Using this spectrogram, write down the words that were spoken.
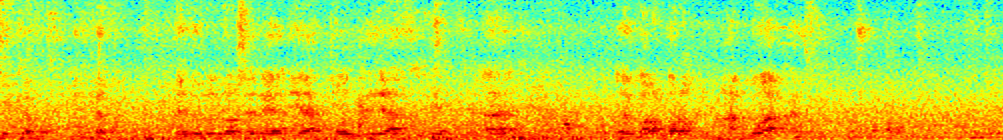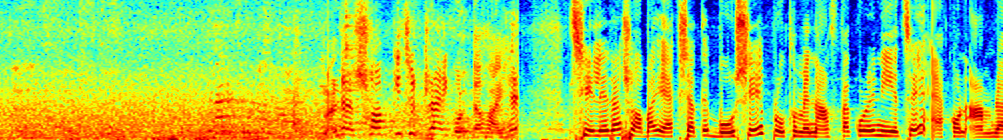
বিখ্যাত বিখ্যাত। তেঁতুলের রসে দিয়া দিয়া হ্যাঁ, ওই গরম গরম আন্দোয়া দোয়া খাইছে সব কিছু ট্রাই করতে হয় হ্যাঁ? ছেলেরা সবাই একসাথে বসে প্রথমে নাস্তা করে নিয়েছে। এখন আমরা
